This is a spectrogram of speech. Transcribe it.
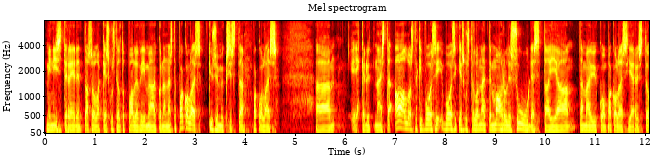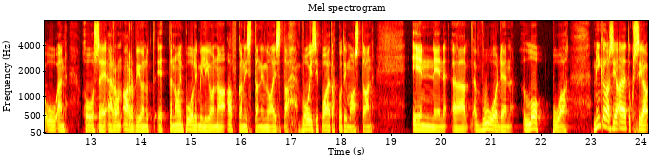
ministereiden tasolla keskusteltu paljon viime aikoina näistä pakolaiskysymyksistä, pakolais ehkä nyt näistä aalloistakin voisi, voisi keskustella näiden mahdollisuudesta ja tämä YK on pakolaisjärjestö UNHCR on arvioinut, että noin puoli miljoonaa afganistanilaista voisi paeta kotimaastaan ennen vuoden loppua. Minkälaisia ajatuksia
